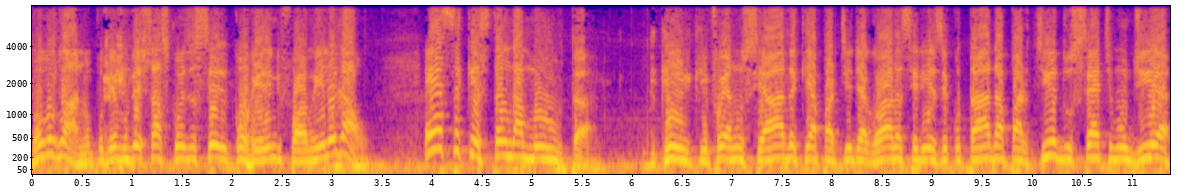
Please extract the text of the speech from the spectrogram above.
vamos lá, não podemos deixar as coisas ser, correrem de forma ilegal. Essa questão da multa, que, que foi anunciada que a partir de agora seria executada a partir do sétimo dia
